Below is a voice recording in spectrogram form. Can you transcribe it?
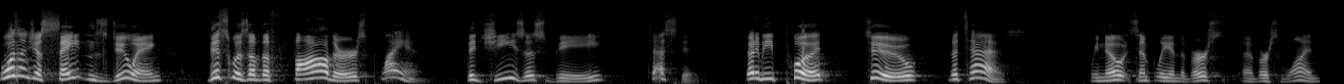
It wasn't just Satan's doing, this was of the Father's plan that Jesus be tested, that he be put to the test. We know it simply in the verse, uh, verse 1,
